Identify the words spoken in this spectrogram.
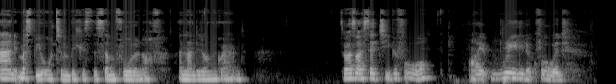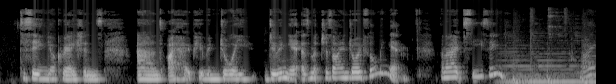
And it must be autumn because there's some fallen off and landed on the ground. So as I said to you before, I really look forward to seeing your creations and I hope you enjoy doing it as much as I enjoyed filming it. And I hope to see you soon. Bye.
